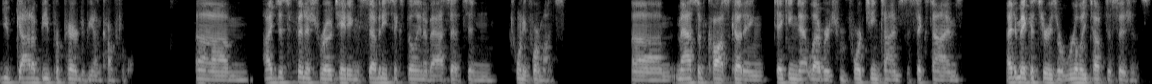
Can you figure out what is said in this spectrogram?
You've got to be prepared to be uncomfortable. Um, I just finished rotating 76 billion of assets in 24 months. um, massive cost cutting, taking net leverage from 14 times to six times. I had to make a series of really tough decisions.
